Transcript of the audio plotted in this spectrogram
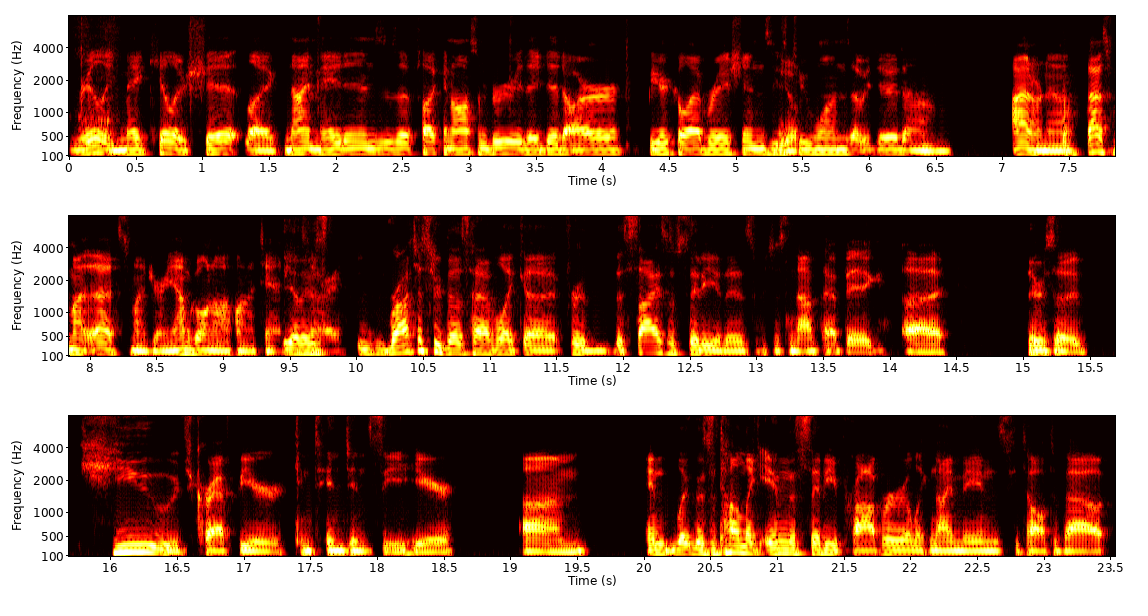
really make killer shit. Like Nine Maidens is a fucking awesome brewery. They did our beer collaborations. These Yep. two ones that we did. Um, I don't know. That's my that's my journey. I'm going off on a tangent. Yeah, there's Sorry. Rochester does have like a for the size of city it is, which is not that big. Uh, there's a huge craft beer contingency here, um, and like there's a ton like in the city proper. Like Nine Maidens, he talked about.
